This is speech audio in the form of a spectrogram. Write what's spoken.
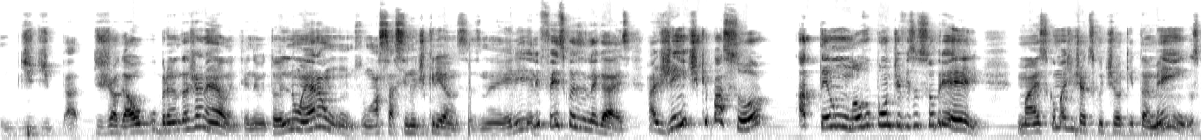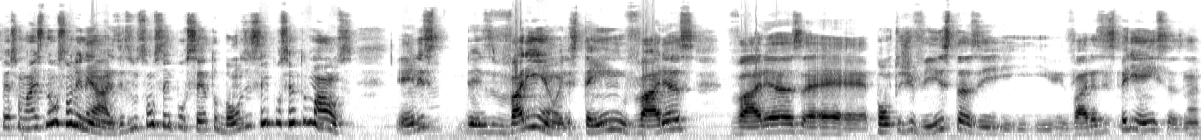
de, de, de, jogar o, o da janela, entendeu? Então ele não era um, um, assassino de crianças, né? Ele, ele fez coisas legais. A gente que passou a ter um novo ponto de vista sobre ele. Mas como a gente já discutiu aqui também, os personagens não são lineares, eles não são 100% bons e 100% maus. Eles, eles variam, eles têm várias várias é, é, pontos de vistas e, e, e, várias experiências, né?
